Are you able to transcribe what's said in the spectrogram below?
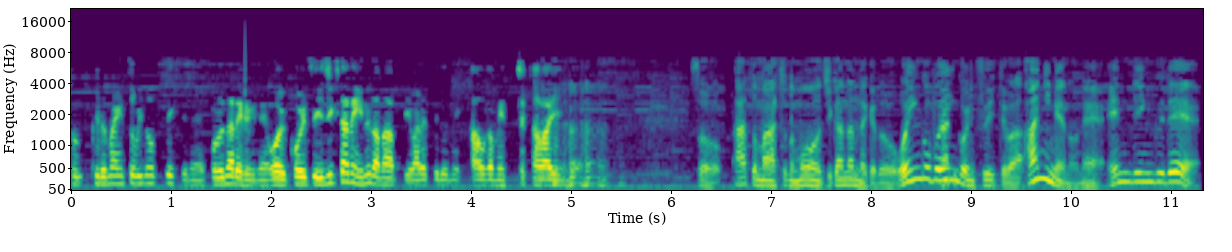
と車に飛び乗ってきてね、ポルナレフにね、おい、こいつ意地汚ね犬だなって言われてるね、顔がめっちゃ可愛いんだよ。そう。あとまあちょっともう時間なんだけど、オインゴボインゴについてはアニメのね、エンディングで、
